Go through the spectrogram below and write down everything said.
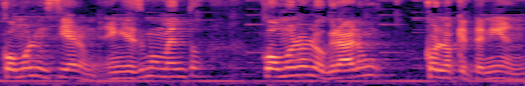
cómo lo hicieron en ese momento, cómo lo lograron con lo que tenían.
